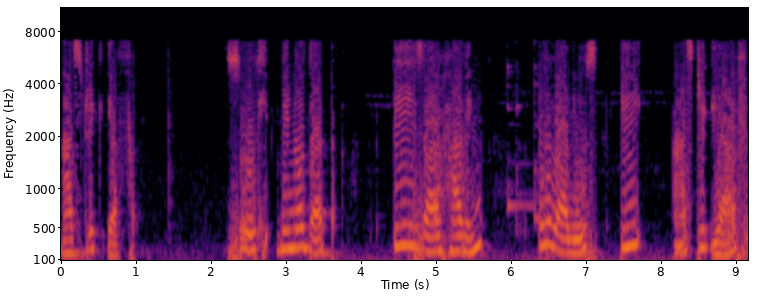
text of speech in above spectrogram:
asterisk F. So we know that T is uh, having two values T asterisk F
